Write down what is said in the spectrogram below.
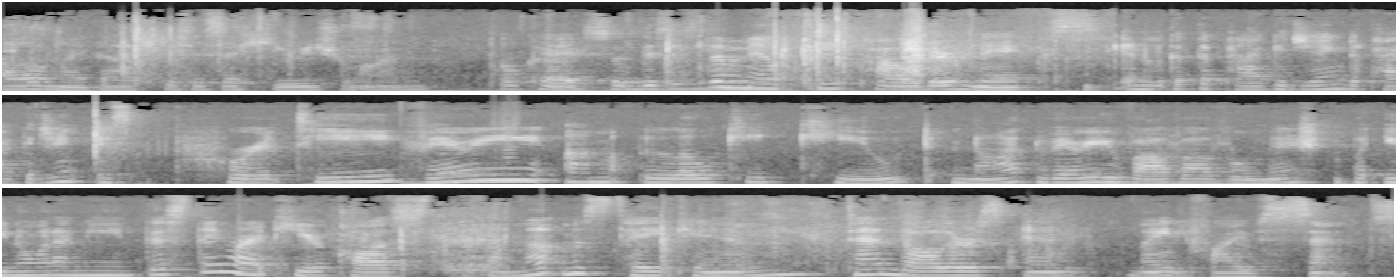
Oh my gosh, this is a huge one. Okay, so this is the milky powder mix. And look at the packaging. The packaging is pretty very um low-key cute not very vava voomish but you know what i mean this thing right here costs if i'm not mistaken ten dollars and 95 cents.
